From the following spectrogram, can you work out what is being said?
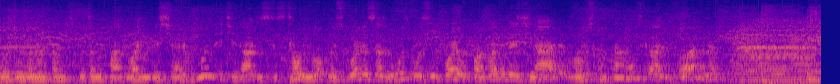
Os jogadores estavam escutando pagode no vestiário. Eu mandei tirar, eu disse, vocês estão loucos, escolha essas músicas, você põe o pagode no vestiário, vamos escutar a música lá de fora, né?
